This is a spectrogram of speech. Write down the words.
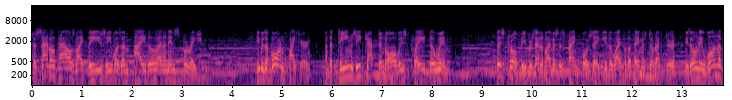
To saddle pals like these, he was an idol and an inspiration. He was a born fighter, and the teams he captained always played to win. This trophy, presented by Mrs. Frank Borzage, the wife of the famous director, is only one of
